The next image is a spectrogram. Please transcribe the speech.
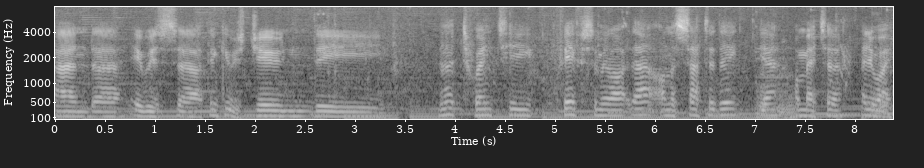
and uh, it was uh, I think it was June the uh, 25th, something like that, on a Saturday. Yeah, Mhm. I met her. Anyway,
